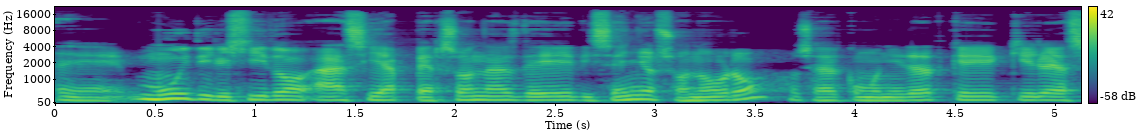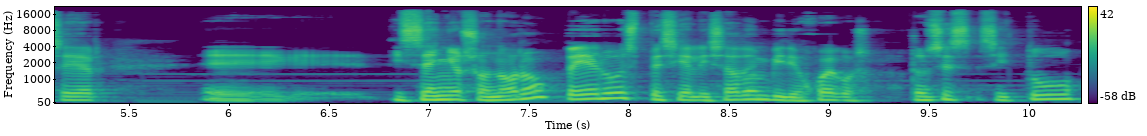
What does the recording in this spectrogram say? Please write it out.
eh, muy dirigido hacia personas de diseño sonoro, o sea, comunidad que quiere hacer eh, diseño sonoro, pero especializado en videojuegos. Entonces, si tú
